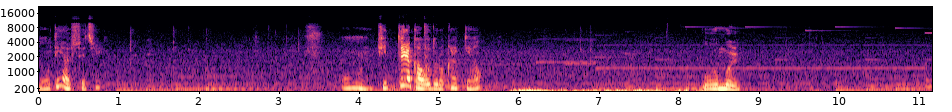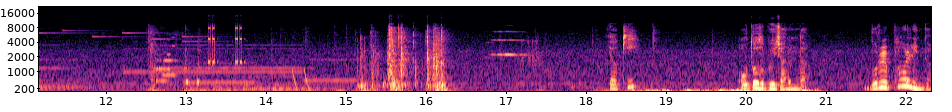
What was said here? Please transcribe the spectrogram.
어디 열쇠지? 음 뒤뜰 가보도록 할게요. 우물 여기? 어두워서 보이지 않는다. 물을 퍼올린다.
